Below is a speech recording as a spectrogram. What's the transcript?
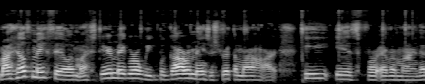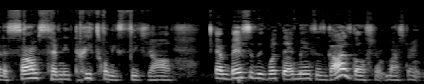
My health may fail and my steer may grow weak, but God remains the strength of my heart. He is forever mine. That is Psalm 73 26, y'all. And basically, what that means is God's gonna strengthen my strength.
